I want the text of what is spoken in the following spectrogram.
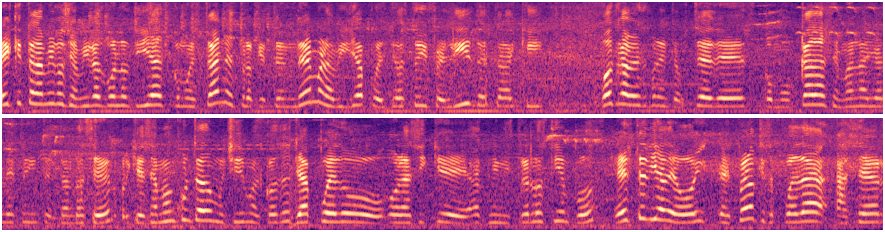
Hey, ¿qué tal amigos y amigas? Buenos días, ¿cómo están? Espero que estén de maravilla, pues yo estoy feliz de estar aquí otra vez frente a ustedes, como cada semana ya le estoy intentando hacer, porque se me han juntado muchísimas cosas, ya puedo ahora sí que administrar los tiempos. Este día de hoy espero que se pueda hacer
